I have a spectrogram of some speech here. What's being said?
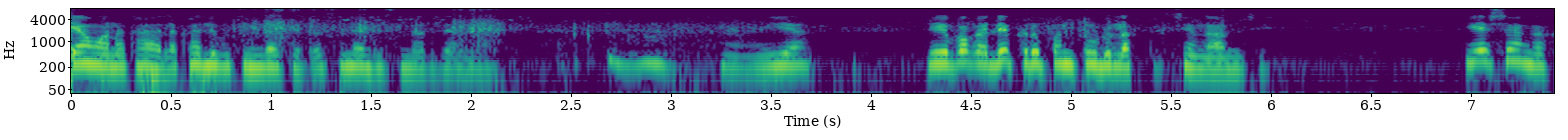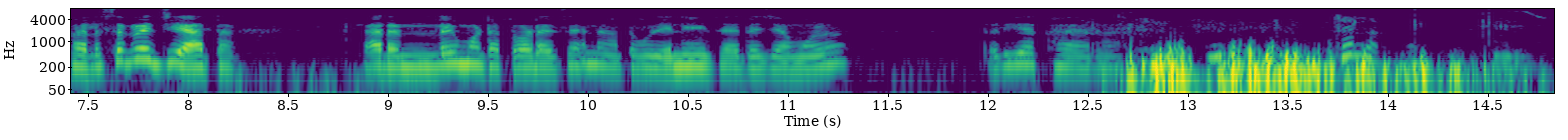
या म्हणा खायला. खाली बसून दाखवत असं नाही दिसणार त्यांना. हां, या. हे बघा लेकरं पण तुडू लागतात शेंगा आमचे. या शेंगा खायला सगळ्याच या आता. कारण लई मोठा तोडायचा आहे ना आता उद्या न्यायचा आहे त्याच्यामुळं. तर या खायला. चला. बरं.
